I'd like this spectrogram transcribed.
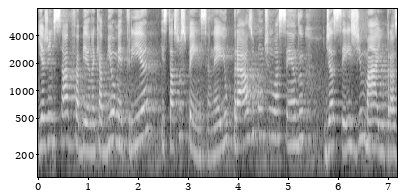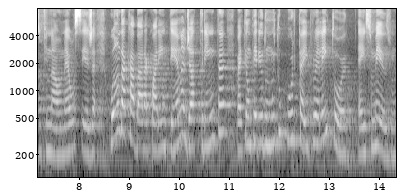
E a gente sabe, Fabiana, que a biometria está suspensa, né? E o prazo continua sendo dia 6 de maio, o prazo final, né? Ou seja, quando acabar a quarentena, dia 30, vai ter um período muito curto aí para o eleitor. É isso mesmo?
